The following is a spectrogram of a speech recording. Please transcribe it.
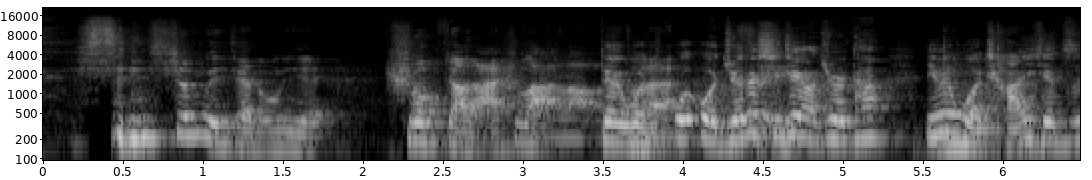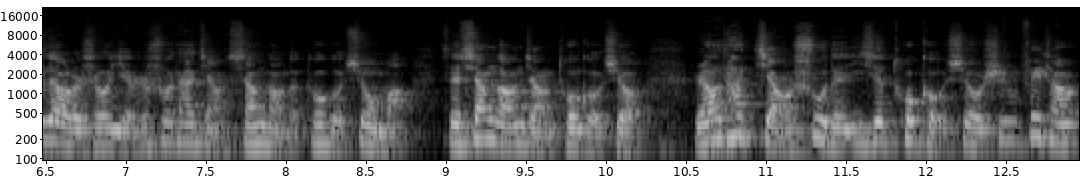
心声的一些东西说表达出来了。对我我我觉得是这样，就是他，因为我查一些资料的时候，也是说他讲香港的脱口秀嘛，在香港讲脱口秀，然后他讲述的一些脱口秀是非常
